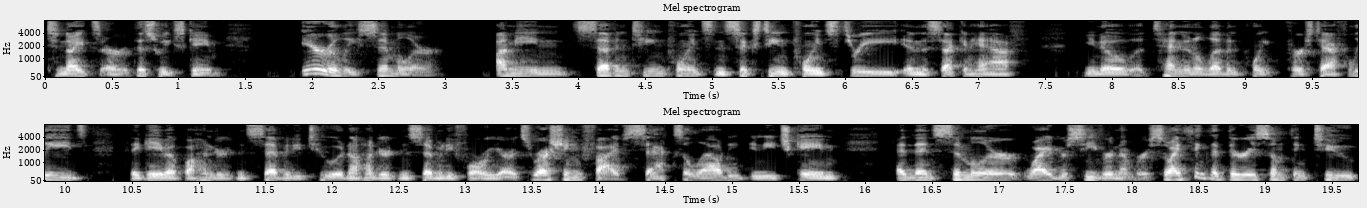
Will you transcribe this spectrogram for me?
tonight's or this week's game, eerily similar. I mean, 17 points and 16 points, three in the second half, you know, 10 and 11 point first half leads. They gave up 172 and 174 yards rushing, five sacks allowed in each game, and then similar wide receiver numbers. So I think that there is something to,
